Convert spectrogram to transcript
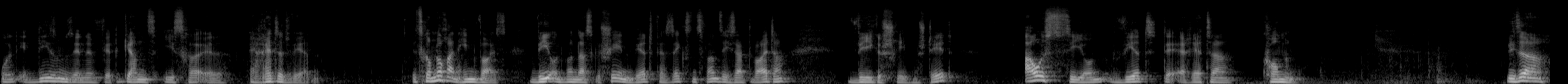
Und in diesem Sinne wird ganz Israel errettet werden. Jetzt kommt noch ein Hinweis, wie und wann das geschehen wird. Vers 26 sagt weiter, wie geschrieben steht, aus Zion wird der Erretter kommen. Dieser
